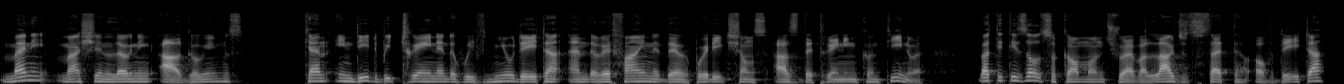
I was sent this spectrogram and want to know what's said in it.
Many machine learning algorithms can indeed be trained with new data and refine their predictions as the training continues, but it is also common to have a large set of data,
